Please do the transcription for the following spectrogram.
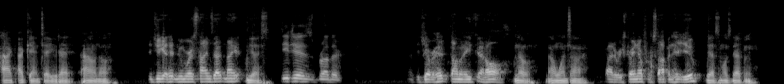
I, I can't tell you that. I don't know. Did you get hit numerous times that night? Yes, DJ's brother. Did you ever hit Dominique at all? no, not one time. Try to restrain her from stopping to hit you? Yes, most definitely.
